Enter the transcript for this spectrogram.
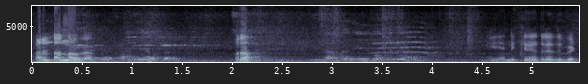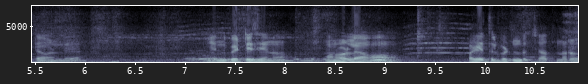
కరెంట్ అన్నావుగా రా ఇవన్నీ కింద అయితే పెట్టామండి ఇవన్నీ పెట్టేసాను మన వాళ్ళు ఏమో పగెత్తులు పెట్టి వచ్చేస్తున్నారు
